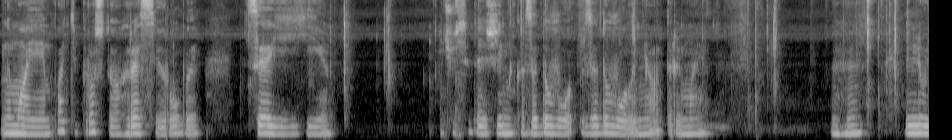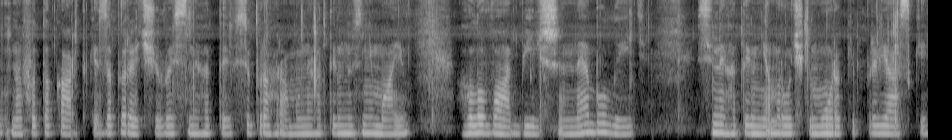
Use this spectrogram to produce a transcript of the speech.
не має емпатії, просто агресію робить. Це її щось іде жінка задоволення отримає. Угу. Лють на фотокартки, заперечую весь негатив, всю програму негативну знімаю. Голова більше не болить. Всі негативні амрочки, мороки, прив'язки,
